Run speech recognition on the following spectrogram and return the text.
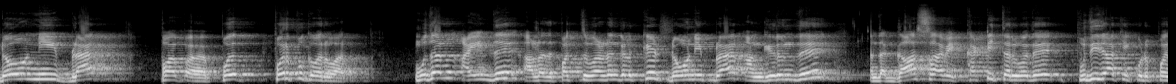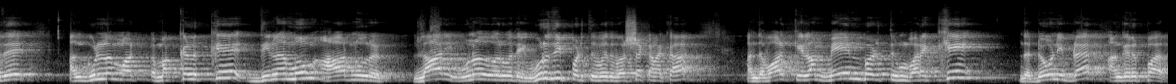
டோனி பிளாக் ப- பொ- பொறுப்புக்கு வருவார். முதல் ஐந்து அல்லது பத்து வருடங்களுக்கு டோனி பிளாக் அங்கிருந்து அந்த காசாவை கட்டி தருவது புதிதாக்கி கொடுப்பது அங்குள்ள மக்- மக்களுக்கு தினமும் 600 லாரி உணவு வருவதை உறுதிப்படுத்துவது வருஷக்கணக்காக அந்த வாழ்க்கையெல்லாம் மேம்படுத்தும் வரைக்கும் இந்த டோனி பிளேர் அங்கே இருப்பார்.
